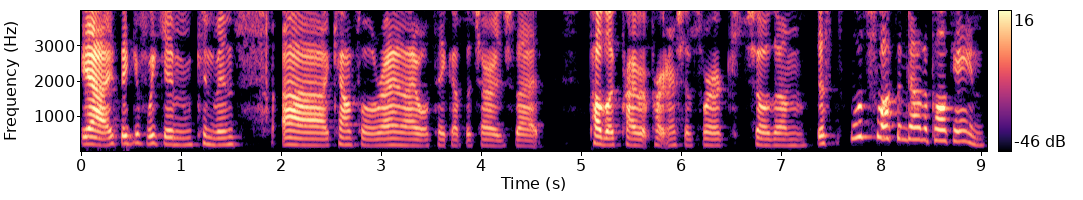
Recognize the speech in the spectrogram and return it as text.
yeah, I think if we can convince uh, council, Ryan and I will take up the charge that public-private partnerships work. Show them just we'll just walk them down to Paul Kane.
